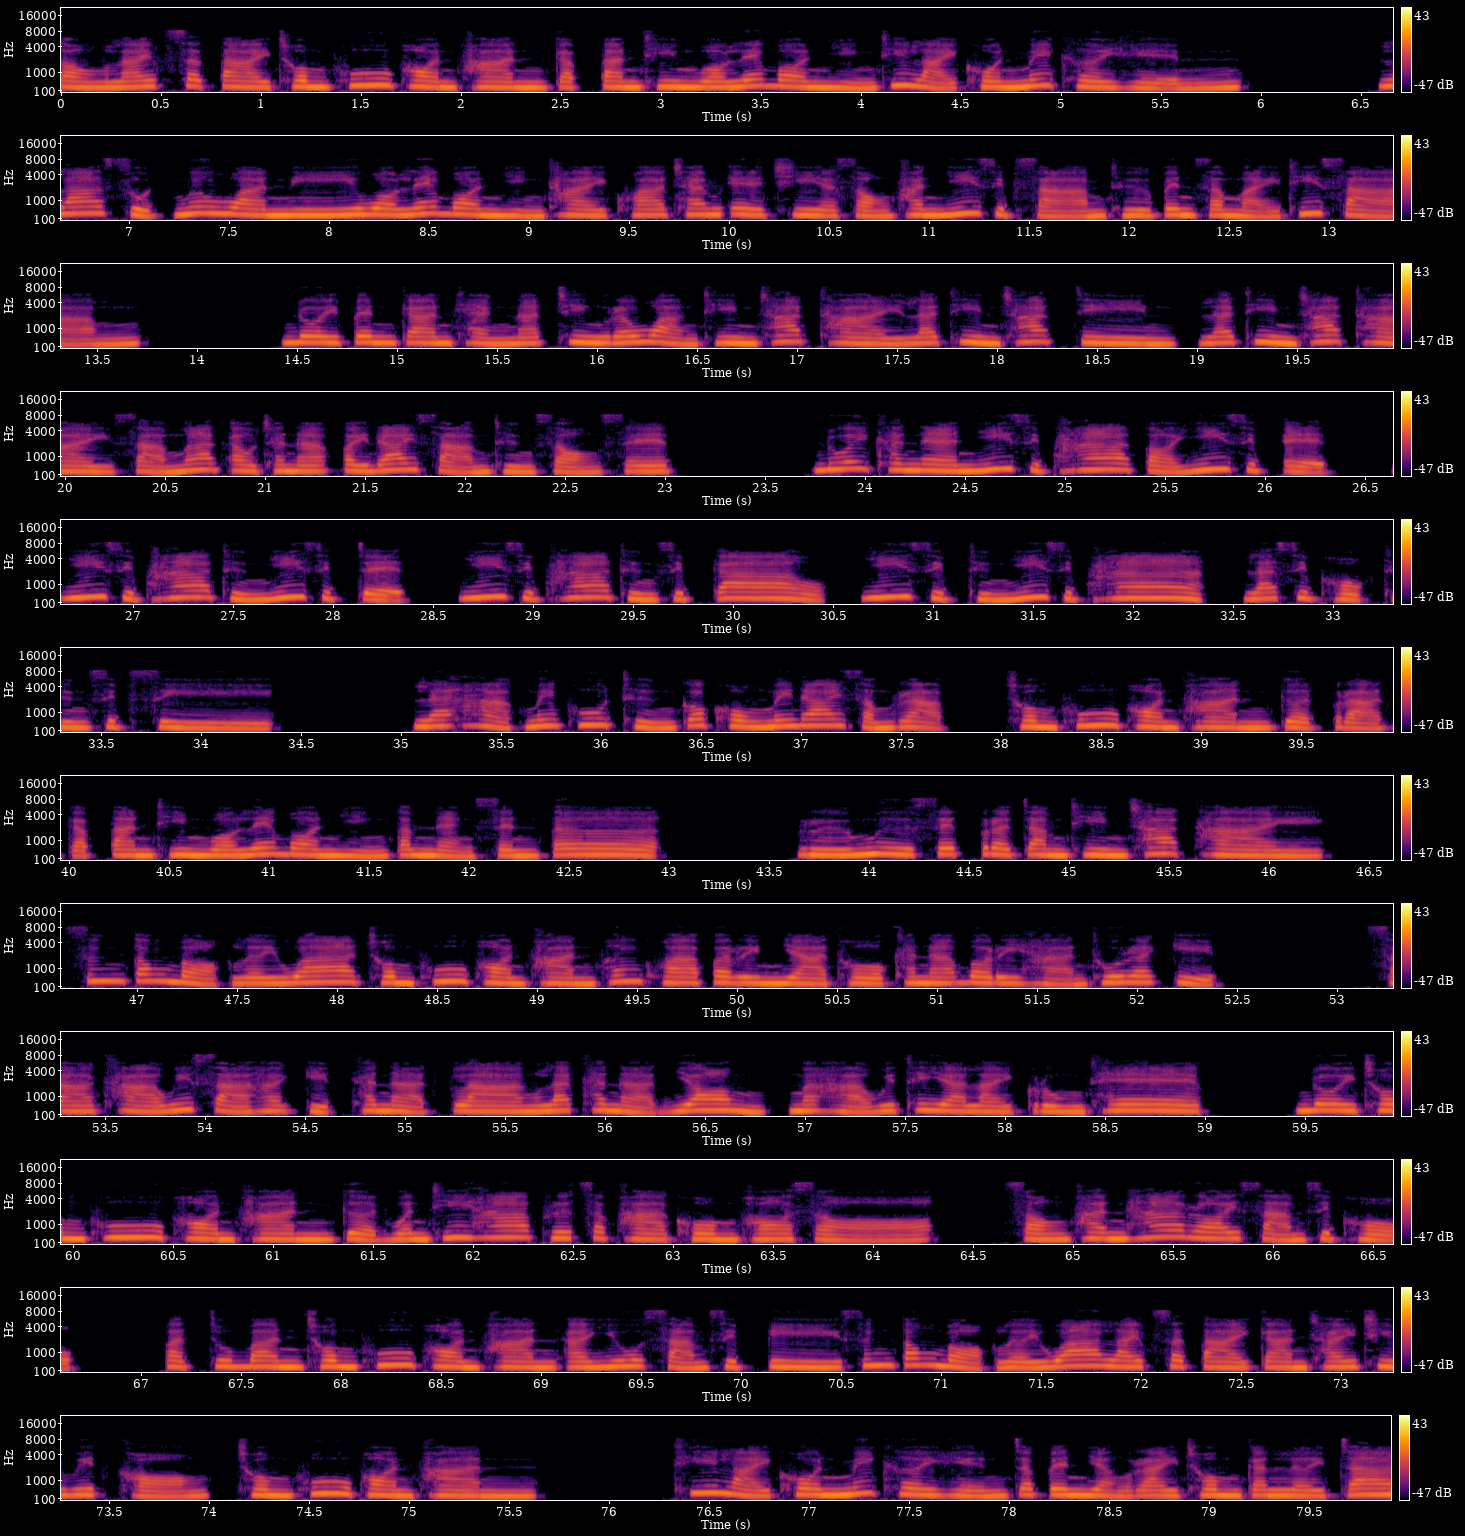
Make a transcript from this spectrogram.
สองไลฟ์สไตล์ชมพู่พรพันธ์กับตันทีมวอลเลย์บอลหญิงที่หลายคนไม่เคยเห็น ล่าสุดเมื่อวานนี้วอลเลย์บอลหญิงไทยคว้าแชมป์เอเชีย 2023 ถือเป็นสมัยที่ 3 โดยเป็นการแข่งนัดชิงระหว่างทีมชาติไทยและทีมชาติจีน และทีมชาติไทยสามารถเอาชนะไปได้ 3-2 เซต ด้วยคะแนน 25 ต่อ 21 25 ถึง 27 25ถึง19 20ถึง25 และ 16ถึง14 และหากไม่พูดถึงก็คงไม่ได้สำหรับ ชมพู่พรพันธ์เกิดปราดกับตันทีมวอลเลย์บอลหญิงตำแหน่งเซนเตอร์ หรือมือเซตประจำทีมชาติไทย ซึ่งต้องบอกเลยว่าชมพู่พรพันธ์เพิ่งคว้าปริญญาโทคณะบริหารธุรกิจ สาขาวิสาหกิจขนาดกลางและขนาดย่อม มหาวิทยาลัยกรุงเทพ โดยชมพู่พรพันธ์เกิดวันที่ 5 พฤษภาคม พศ 2536 ปัจจุบันชมพู่พรพันธ์อายุ 30 ปี ซึ่งต้องบอกเลยว่าไลฟ์สไตล์การใช้ชีวิตของชมพู่พรพันธ์ที่หลายคนไม่เคยเห็นจะเป็นอย่างไรชมกันเลยจ้า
